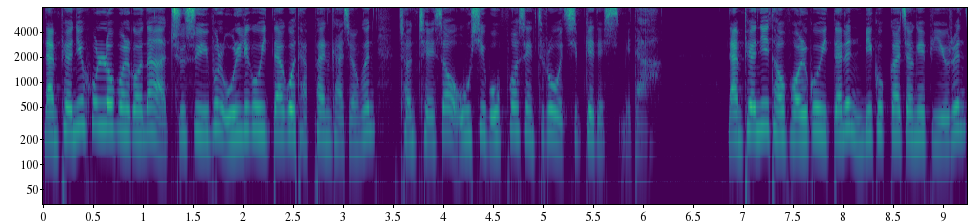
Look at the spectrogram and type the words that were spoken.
남편이 홀로 벌거나 주수입을 올리고 있다고 답한 가정은 전체에서 55%로 집계됐습니다. 남편이 더 벌고 있다는 미국 가정의 비율은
